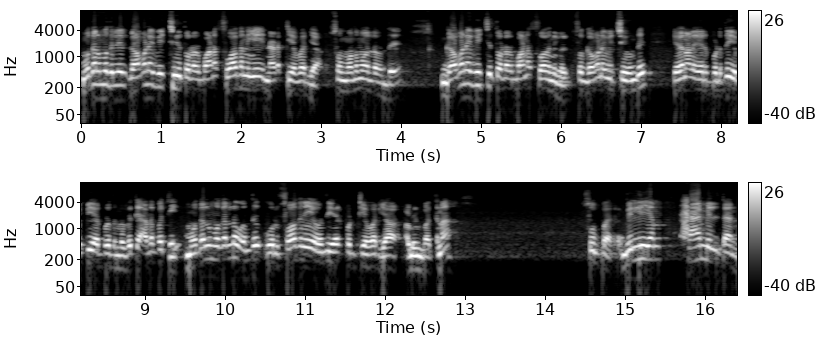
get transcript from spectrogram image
முதன் முதலில் கவனவீச்சு தொடர்பான சோதனையை நடத்தியவர் யார்? ஸோ முத முதல்ல வந்து கவனவீச்சு தொடர்பான சோதனைகள். ஸோ கவனவீச்சு வந்து எதனால் ஏற்படுது எப்படி ஏற்படுதுன்றத பற்றி அதை பற்றி முதல் முதல்ல வந்து ஒரு சோதனையை வந்து ஏற்படுத்தியவர் யார் அப்படின்னு பார்த்தீங்கன்னா சூப்பர். வில்லியம் ஹேமில்டன்.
